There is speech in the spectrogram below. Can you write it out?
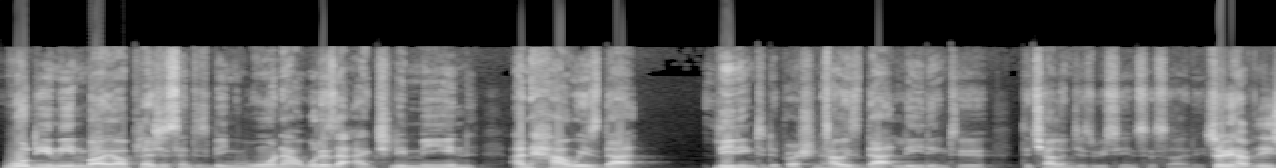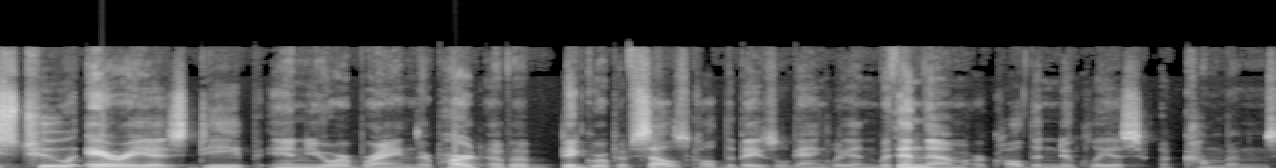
What do you mean by our pleasure centers being worn out? What does that actually mean? And how is that leading to depression? How is that leading to the challenges we see in society? So you have these two areas deep in your brain. They're part of a big group of cells called the basal ganglia, and within them are called the nucleus accumbens.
